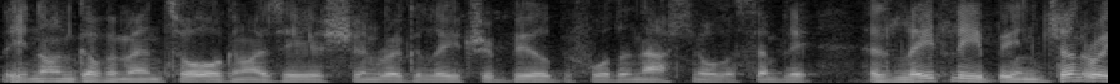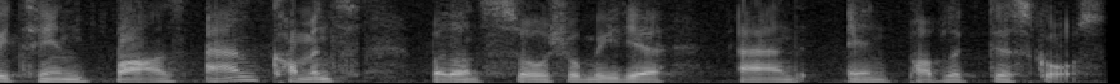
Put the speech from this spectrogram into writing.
The non-governmental organization regulatory bill before the National Assembly has lately been generating buzz and comments both on social media and in public discourse.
